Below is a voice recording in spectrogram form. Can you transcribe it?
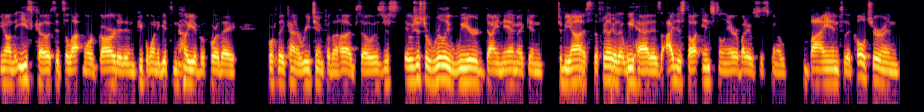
you know on the east coast it's a lot more guarded and people want to get to know you before they before they kind of reach in for the hug. So it was just it was just a really weird dynamic. And to be honest, the failure that we had is I just thought instantly everybody was just going to buy into the culture and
